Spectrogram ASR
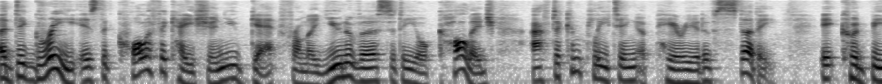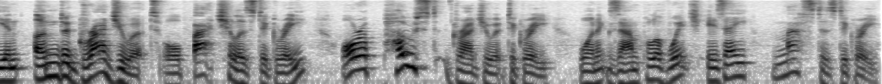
A degree is the qualification you get from a university or college after completing a period of study. It could be an undergraduate or bachelor's degree or a postgraduate degree, one example of which is a master's degree.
